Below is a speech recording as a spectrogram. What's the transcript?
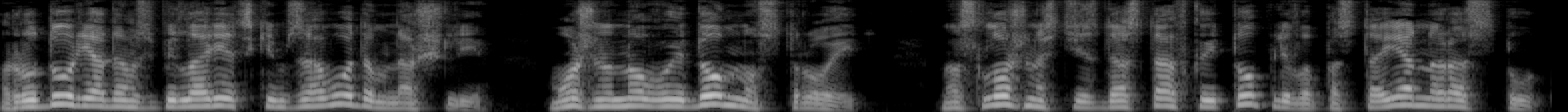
Руду рядом с Белорецким заводом нашли, можно новую домну строить, но сложности с доставкой топлива постоянно растут,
